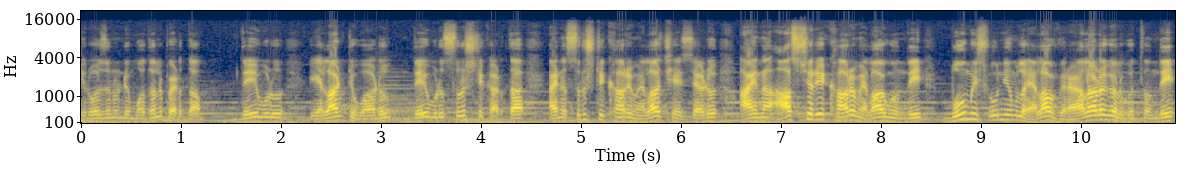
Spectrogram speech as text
ఈ రోజు నుండి మొదలు పెడతాం. దేవుడు ఎలాంటి వాడు? దేవుడు సృష్టికర్త. ఆయన సృష్టి కార్యం ఎలా చేశాడు? ఆయన ఆశ్చర్య కార్యం ఎలాగుంది? భూమి శూన్యంలో ఎలా విరాలాడగలుగుతుంది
